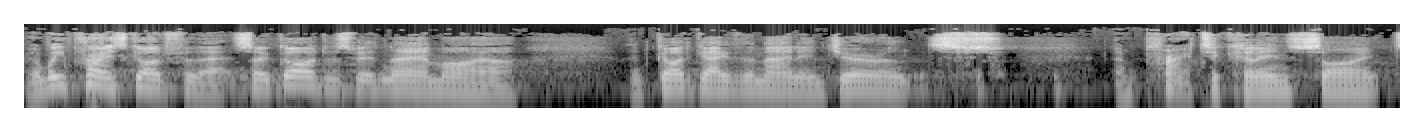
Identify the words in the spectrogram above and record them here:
And we praise God for that. So God was with Nehemiah, and God gave the man endurance and practical insight,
